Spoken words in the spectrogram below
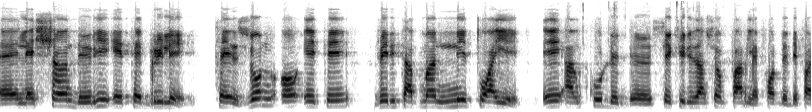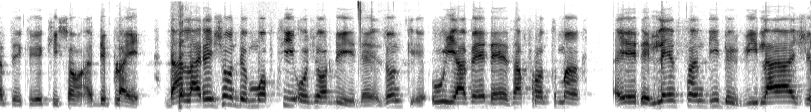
euh, les champs de riz étaient brûlés. Ces zones ont été véritablement nettoyées et en cours de, sécurisation par les forces de défense qui sont déployées. Dans la région de Mopti aujourd'hui, des zones où il y avait des affrontements et de l'incendie de villages.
